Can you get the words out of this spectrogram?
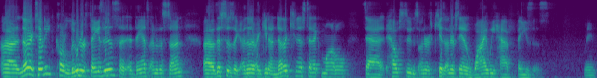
Uh, another activity called lunar phases, a, dance under the sun. Uh, this is a, another again another kinesthetic model that helps students under kids understand why we have phases. I mean,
